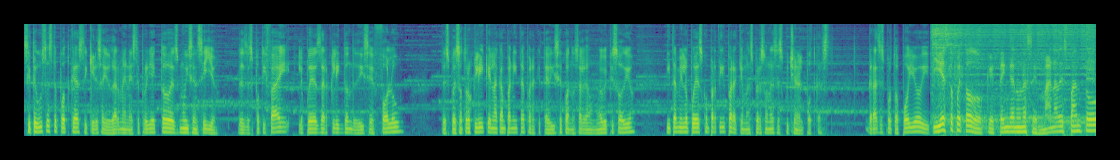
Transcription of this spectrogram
Si te gusta este podcast y quieres ayudarme en este proyecto, es muy sencillo. Desde Spotify le puedes dar clic donde dice follow, después otro clic en la campanita para que te avise cuando salga un nuevo episodio y también lo puedes compartir para que más personas escuchen el podcast. Gracias por tu apoyo y... Y esto fue todo. Que tengan una semana de espanto.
